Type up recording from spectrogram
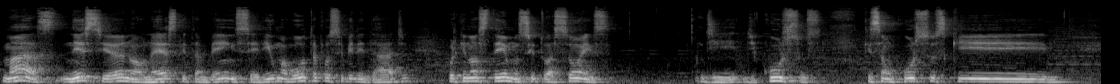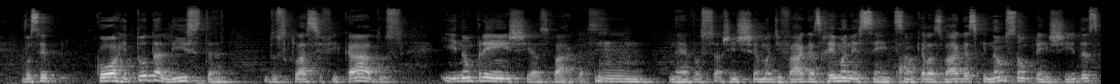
Mas, nesse ano, a Unesp também inseriu uma outra possibilidade, porque nós temos situações de, de cursos, que são cursos que você corre toda a lista dos classificados e não preenche as vagas. Hum. Né? A gente chama de vagas remanescentes, tá. são aquelas vagas que não são preenchidas,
